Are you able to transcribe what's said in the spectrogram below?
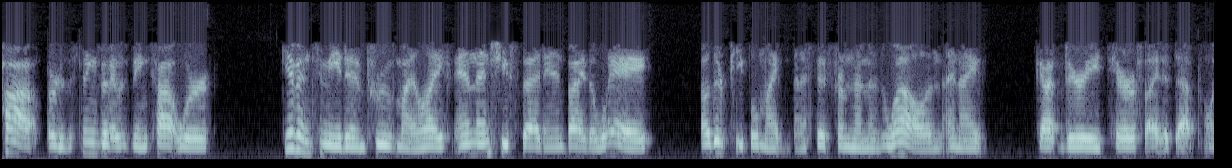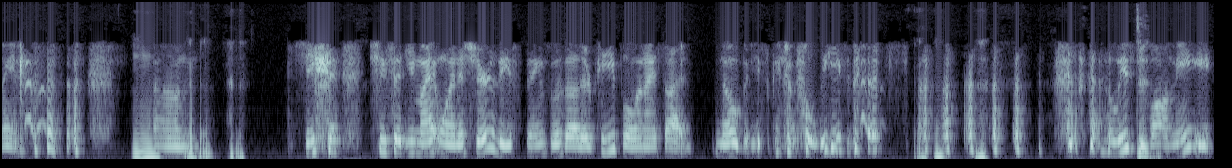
taught, or the things that I was being taught were given to me to improve my life. And then she said, and by the way, other people might benefit from them as well. And, and I got very terrified at that point. mm. um, she she said you might want to share these things with other people, and I thought nobody's going to believe this. At least did, of all me.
